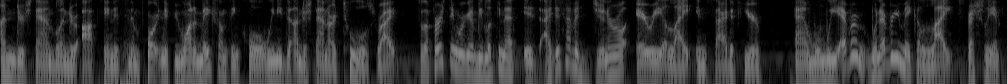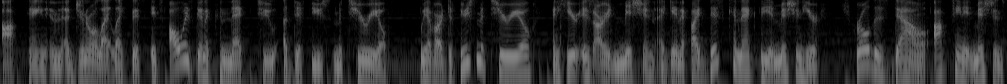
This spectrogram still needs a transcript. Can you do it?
understand Blender Octane. It's an important, if you want to make something cool, we need to understand our tools, right? So the first thing we're going to be looking at is I just have a general area light inside of here. And when we ever, whenever you make a light, especially an octane and a general light like this, it's always going to connect to a diffuse material. We have our diffuse material and here is our emission. Again, if I disconnect the emission here, scroll this down, octane emissions,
